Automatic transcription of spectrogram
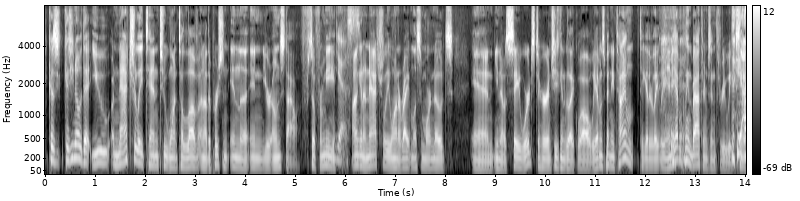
because because you know that you naturally tend to want to love another person in the in your own style. So for me, Yes. I'm to naturally want to write Melissa more notes and you know say words to her, and she's going to be like, "Well, we haven't spent any time together lately, and you haven't cleaned bathrooms in three weeks." yeah,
